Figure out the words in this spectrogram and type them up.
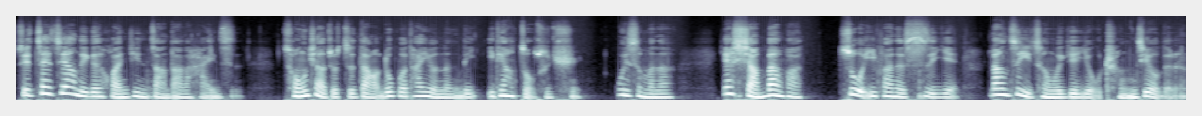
所以在这样的一个环境长大的孩子，从小就知道，如果他有能力，一定要走出去。为什么呢？要想办法做一番的事业，让自己成为一个有成就的人。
